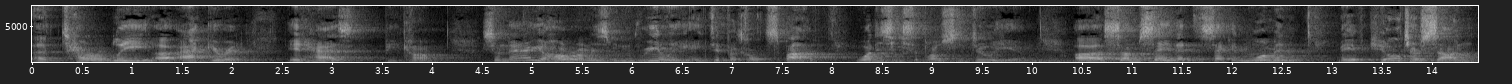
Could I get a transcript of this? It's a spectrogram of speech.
uh, terribly uh, accurate it has become. So now Yehoram is in really a difficult spot. What is he supposed to do here? Uh, some say that the second woman may have killed her son,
